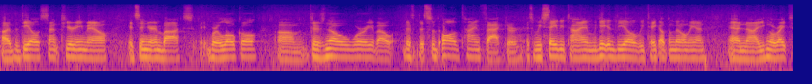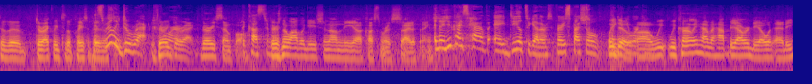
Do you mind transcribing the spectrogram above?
uh, the deal is sent to your email. It's in your inbox. We're local. Um, there's no worry about this. This is all time factor. It's we save you time. We get you the deal. We take out the middleman, and uh, you can go right to the directly to the place of business. It's really direct. Very direct, very simple. the customer. There's no obligation on the uh, customer's side of things. And now you guys have a deal together. It's a very special We do. Uh, we, we currently have a happy hour deal with Eddie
